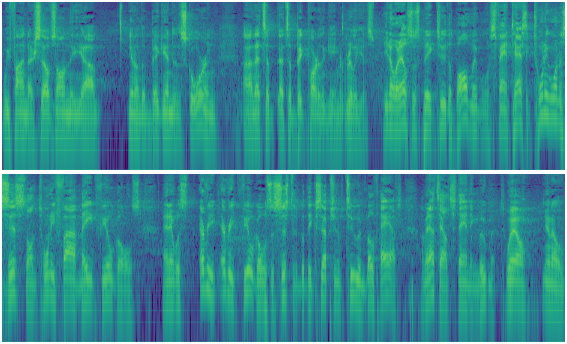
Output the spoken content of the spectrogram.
we find ourselves on the uh, you know the big end of the score and. Uh, that's a that's a big part of the game. It really is. You know what else was big too? The ball movement was fantastic. 21 assists on 25 made field goals, and it was every every field goal was assisted with the exception of two in both halves. I mean that's outstanding movement. Well, you know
